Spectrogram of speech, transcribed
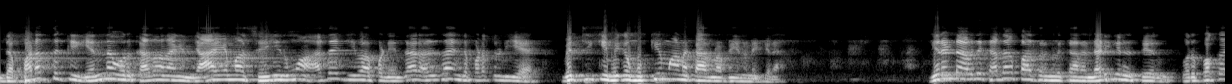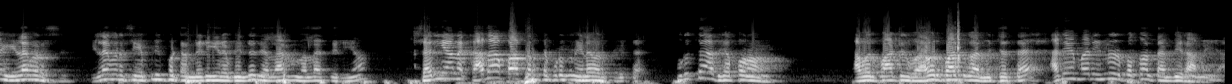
இந்த படத்துக்கு என்ன ஒரு கதாநாயகன் நியாயமாக செய்யணுமோ அதை ஜீவா பண்ணியிருந்தார். அதுதான் இந்த படத்துடைய வெற்றிக்கு மிக முக்கியமான காரணம் அப்படின்னு நினைக்கிறேன். இரண்டாவது கதாபாத்திரங்களுக்கான நடிகர் தேர்வு. ஒரு பக்கம் இளவரசு இளவரசி எப்படிப்பட்ட நடிகர் அப்படின்றது எல்லாருக்கும் நல்லா தெரியும். சரியான கதாபாத்திரத்தை கொடுக்கணும் இளவரசிக்கிட்ட கொடுத்தா அதுக்கப்புறம் அவர் பாட்டுக்கு அவர் பார்த்துக்குவார் மிச்சத்தை. அதே மாதிரி இன்னொரு பக்கம் தம்பி ராமையா.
